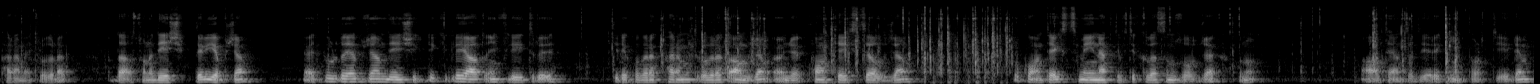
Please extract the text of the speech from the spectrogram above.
Parametre olarak. Daha sonra değişiklikleri yapacağım. Evet burada yapacağım değişiklik layout inflator'ı direkt olarak parametre olarak almayacağım. Önce context'i alacağım. Bu context main activity class'ımız olacak. Bunu alt enter diyerek import diyelim.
